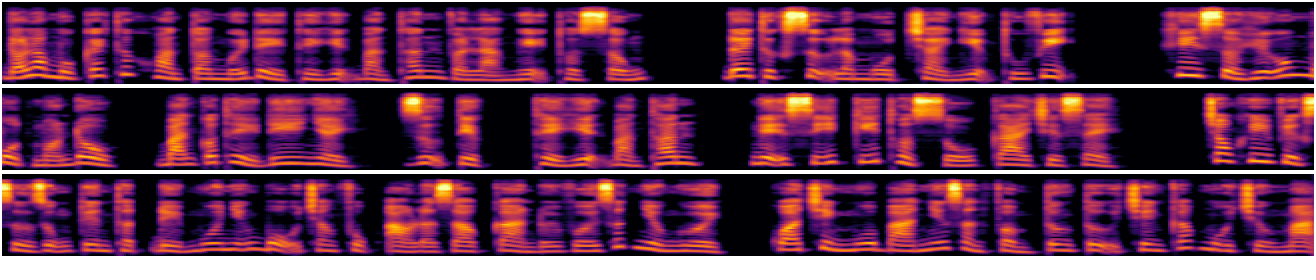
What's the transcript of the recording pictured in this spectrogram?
Đó là một cách thức hoàn toàn mới để thể hiện bản thân và là nghệ thuật sống. Đây thực sự là một trải nghiệm thú vị. Khi sở hữu một món đồ, bạn có thể đi nhảy, dự tiệc, thể hiện bản thân, nghệ sĩ kỹ thuật số Kai chia sẻ. Trong khi việc sử dụng tiền thật để mua những bộ trang phục ảo là rào cản đối với rất nhiều người, quá trình mua bán những sản phẩm tương tự trên các môi trường mạng,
